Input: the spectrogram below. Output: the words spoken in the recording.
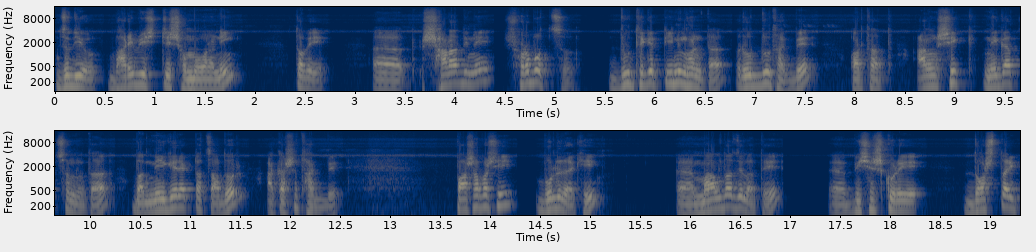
যদিও ভারী বৃষ্টির সম্ভাবনা নেই। তবে সারাদিনে সর্বোচ্চ দু থেকে তিন ঘণ্টা রৌদ্র থাকবে, অর্থাৎ আংশিক মেঘাচ্ছন্নতা বা মেঘের একটা চাদর আকাশে থাকবে। পাশাপাশি বলে রাখি মালদা জেলাতে বিশেষ করে দশ তারিখ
